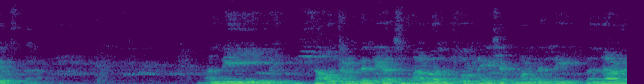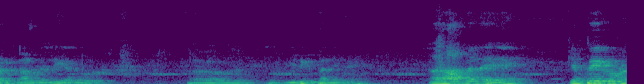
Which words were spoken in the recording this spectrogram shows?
ದೇವಸ್ಥಾನ. ಅಲ್ಲಿ ಸಾವಿರದಲ್ಲಿ ಸುಮಾರು ಹದಿಮೂರನೇ ಶತಮಾನದಲ್ಲಿ, ಬಲ್ಲಾಳರ ಕಾಲದಲ್ಲಿ ಅದು ಇದಕ್ಕೆ ಬಂದಿದೆ. ಅದಾದಮೇಲೆ ಕೆಂಪೇಗೌಡ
